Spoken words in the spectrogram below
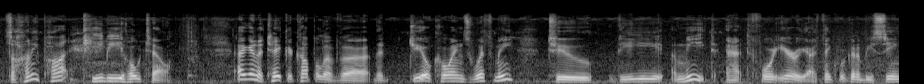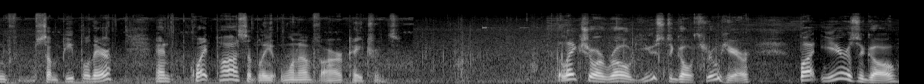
It's a Honeypot TB Hotel. I'm going to take a couple of uh, the geocoins with me to the meet at Fort Erie. I think we're going to be seeing some people there and quite possibly one of our patrons. The Lakeshore Road used to go through here, but years ago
